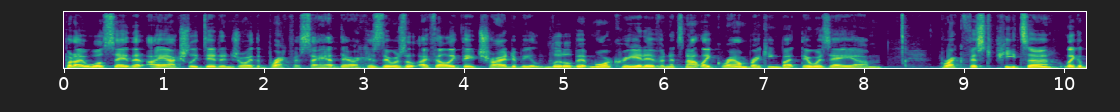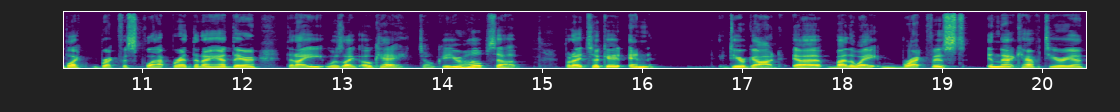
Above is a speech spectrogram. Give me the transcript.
but I will say that I actually did enjoy the breakfast I had there because there was a, I felt like they tried to be a little bit more creative and it's not like groundbreaking, but there was a um, breakfast pizza, like a black breakfast flatbread that I had there that I was like, okay, don't get your hopes up. But I took it and dear God, uh, by the way, breakfast in that cafeteria,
